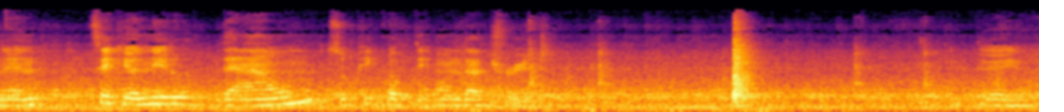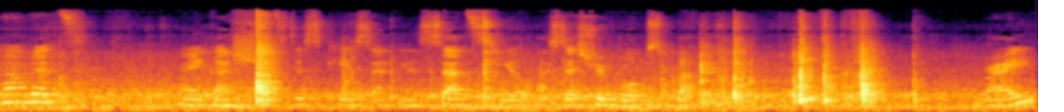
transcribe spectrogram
then take your needle down to pick up the under thread. There you have it. Now you can shut this case and insert your accessory box back. Right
